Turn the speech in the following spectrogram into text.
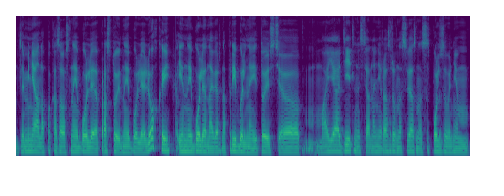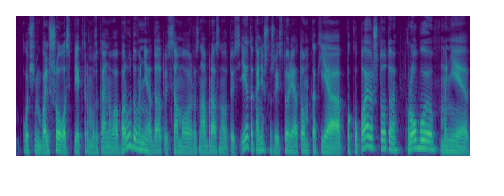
Для меня она показалась наиболее простой, наиболее легкой и наиболее, наверное, прибыльной. То есть э, моя деятельность, она неразрывно связана с использованием очень большого спектра музыкального оборудования, да, то есть самого разнообразного. То есть и это, конечно же, история о том, как я покупаю что-то, пробую, мне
